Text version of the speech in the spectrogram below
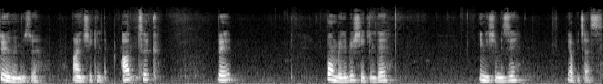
Düğümümüzü aynı şekilde attık ve bombeli bir şekilde inişimizi yapacağız.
